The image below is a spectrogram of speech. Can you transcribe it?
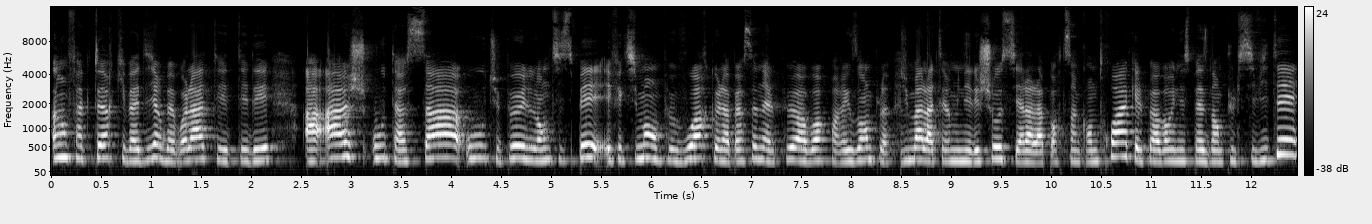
un facteur qui va dire, ben voilà, t'es TDAH ou t'as ça, ou tu peux l'anticiper. Effectivement, on peut voir que la personne, elle peut avoir par exemple du mal à terminer les choses si elle a la porte 53, qu'elle peut avoir une espèce d'impulsivité,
